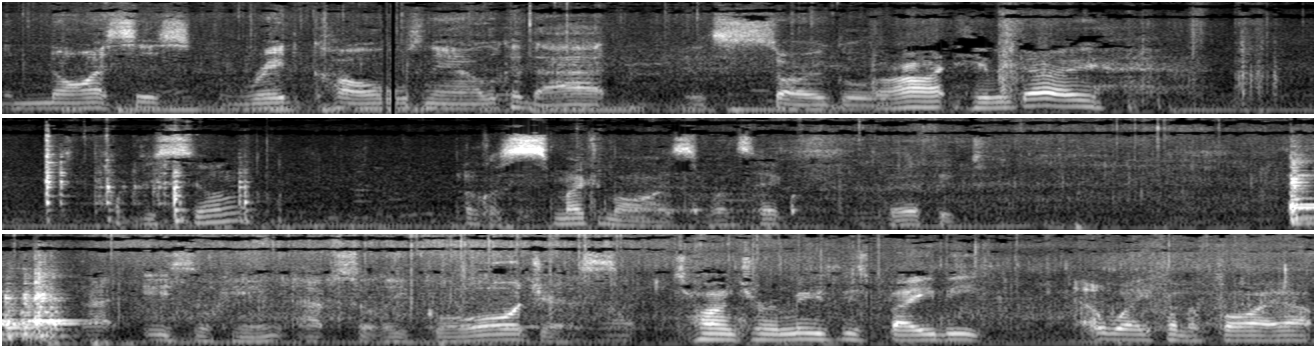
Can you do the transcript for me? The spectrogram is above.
The nicest red coals now. Look at that. It's so good. All right, here we go. Pop this on. I've got smoke in my eyes. One sec. Perfect. That is looking absolutely gorgeous. time to remove this baby away from the fire.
